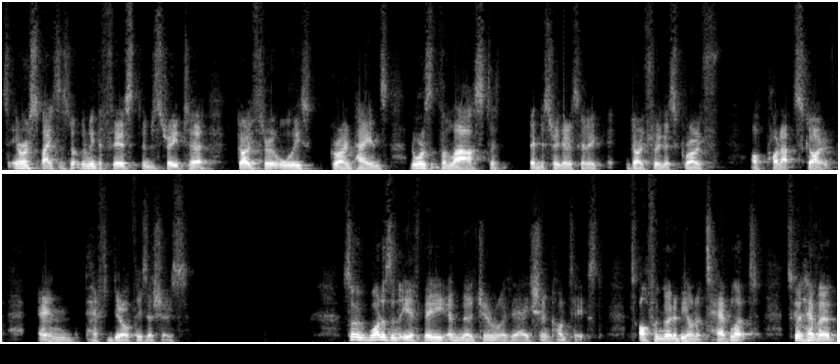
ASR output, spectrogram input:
So aerospace is not going to be the first industry to go through all these growing pains, nor is it the last industry that is going to go through this growth of product scope and have to deal with these issues. So what is an EFB in the general aviation context? It's often going to be on a tablet. It's going to have a,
